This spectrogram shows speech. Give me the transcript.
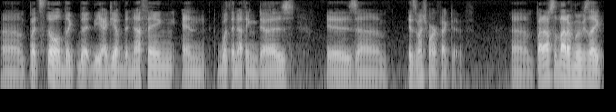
um, but still, the, the the idea of the nothing and what the nothing does is um, is much more effective. Um, but I also thought of movies like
